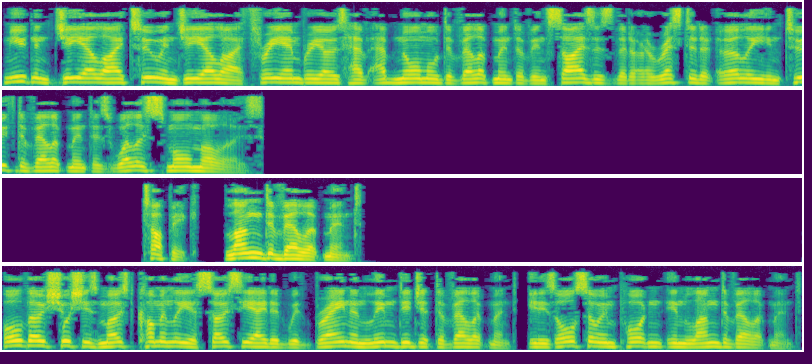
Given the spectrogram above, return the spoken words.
Mutant GLI2 and GLI3 embryos have abnormal development of incisors that are arrested at early in tooth development as well as small molars. Lung development Although shush is most commonly associated with brain and limb digit development, it is also important in lung development.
